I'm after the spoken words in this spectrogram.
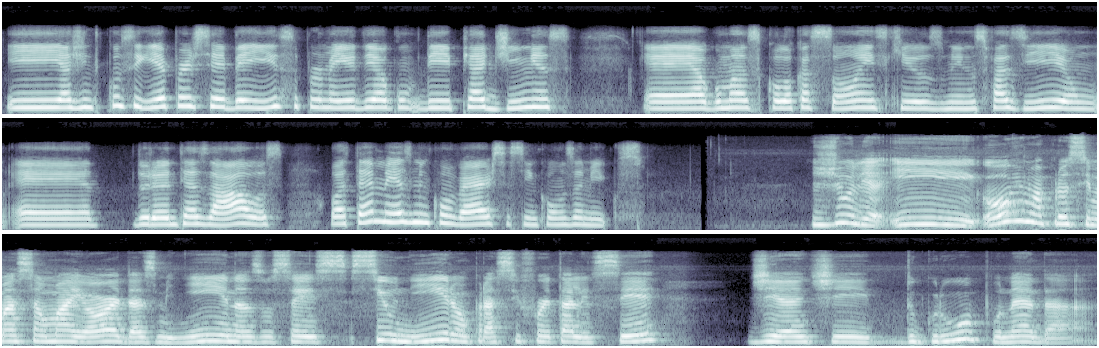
e a gente conseguia perceber isso por meio de, algum, de piadinhas, é, algumas colocações que os meninos faziam é, durante as aulas, ou até mesmo em conversa assim, com os amigos. Júlia, e houve uma aproximação maior das meninas? Vocês se uniram para se fortalecer diante do grupo, né, da,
